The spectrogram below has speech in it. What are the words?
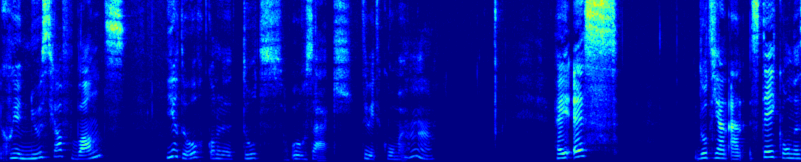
goede nieuws gaf, want hierdoor konden de doodsoorzaak te weten komen. Ah. Hij is doodgegaan aan steekwonden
